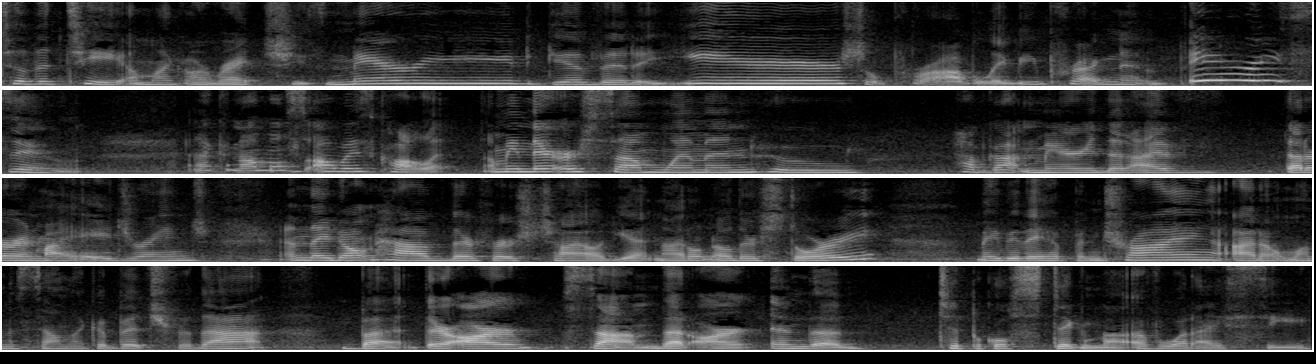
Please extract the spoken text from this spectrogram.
to the T. I'm like, all right, she's married, give it a year, she'll probably be pregnant very soon. And I can almost always call it. I mean, there are some women who have gotten married that I've that are in my age range and they don't have their first child yet and I don't know their story. Maybe they have been trying. I don't want to sound like a bitch for that, but there are some that aren't in the typical stigma of what I see.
